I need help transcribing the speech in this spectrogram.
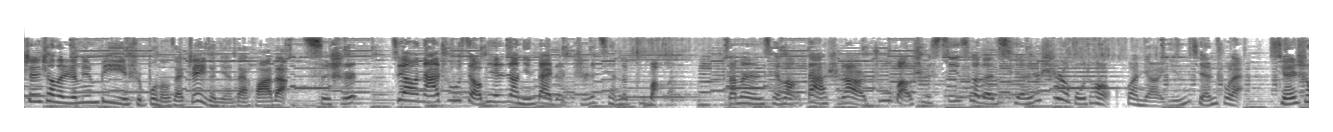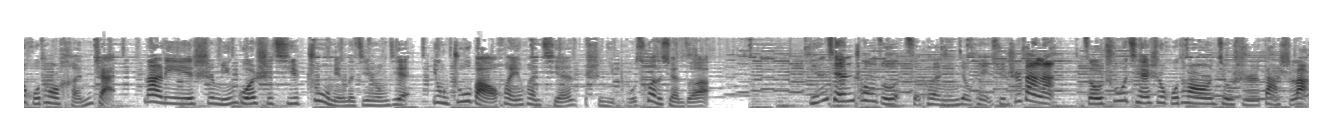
身上的人民币是不能在这个年代花的。此时就要拿出小编让您带着值钱的珠宝了。咱们前往大石栏珠宝市西侧的钱氏胡同换点银钱出来。钱氏胡同很窄，那里是民国时期著名的金融街，用珠宝换一换钱是你不错的选择。银钱充足，此刻您就可以去吃饭啦。走出钱氏胡同就是大石栏，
